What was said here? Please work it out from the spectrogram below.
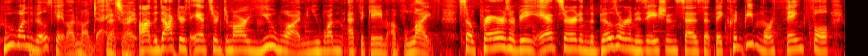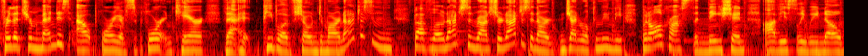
Who won the Bills game on Monday? That's right. Uh, the doctors answered, Damar, you won. You won at the game of life. So prayers are being answered, and the Bills organization says that they couldn't be more thankful for the tremendous outpouring of support and care that people have shown Damar, not just in Buffalo, not just in Rochester, not just in our general community, but all across the nation. Obviously, we know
